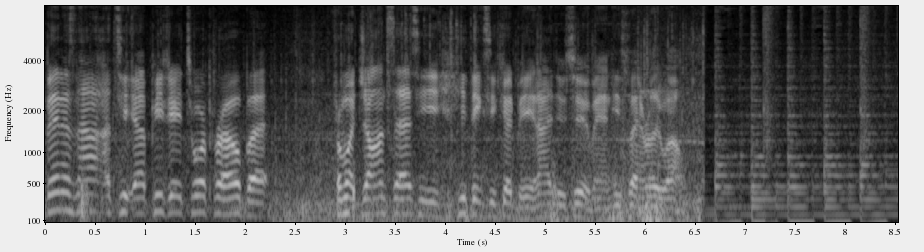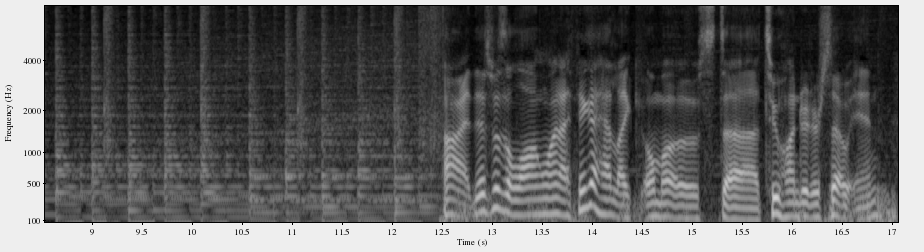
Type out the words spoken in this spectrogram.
Ben is not a, T, a PGA Tour pro, but from what Jon says, he, he thinks he could be, and I do too, man. He's playing really well. All right, this was a long one. I think I had like almost uh, 200 or so in,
